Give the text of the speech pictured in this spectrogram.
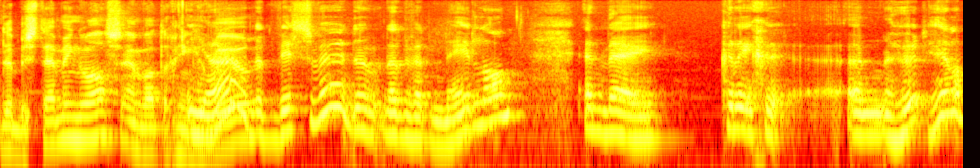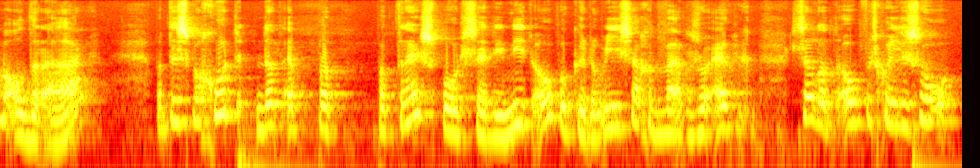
de bestemming was en wat er ging Ja, gebeuren. dat wisten we. Dat- werd Nederland. En wij kregen een hut helemaal onderaan. Want het is maar goed dat er pat- patrijspoorten zijn die niet open kunnen. Want je zag het waren zo eigenlijk... Stel dat het open is, kon je zo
